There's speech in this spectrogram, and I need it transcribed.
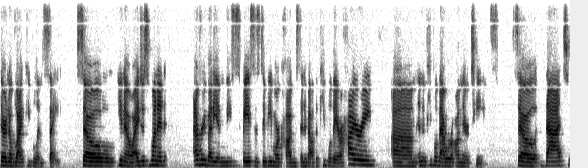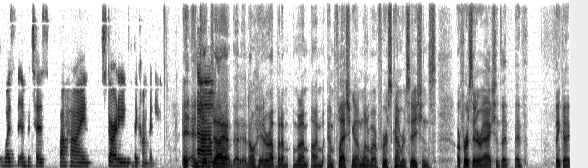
there are no black people in sight so you know i just wanted everybody in these spaces to be more cognizant about the people they are hiring um, and the people that were on their teams. So that was the impetus behind starting the company. And, and um, don't interrupt, but I'm, but I'm, I'm, I'm, flashing on one of our first conversations, our first interactions. I, I think I,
